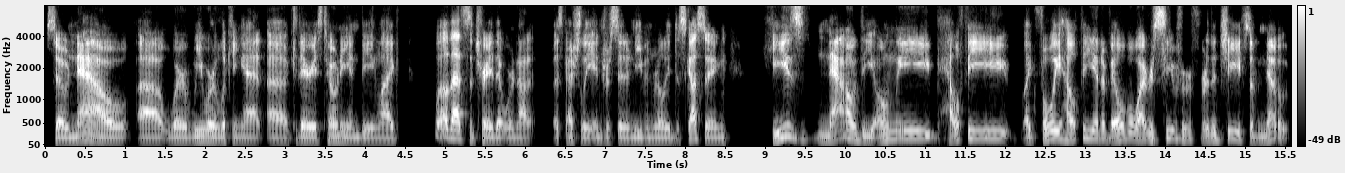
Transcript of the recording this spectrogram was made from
so now uh where we were looking at uh Kadarius Toney and being like, well, that's the trade that we're not especially interested in even really discussing. He's now the only healthy, like fully healthy and available wide receiver for the Chiefs of note.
